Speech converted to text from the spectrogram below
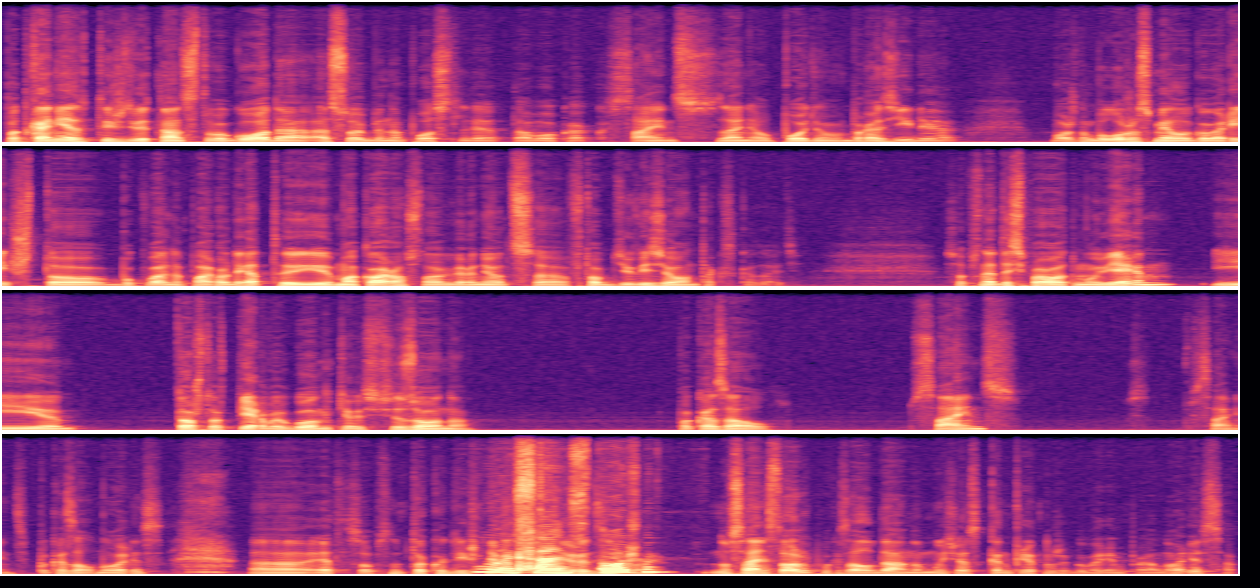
под конец 2019 года, особенно после того, как Сайнс занял подиум в Бразилии, можно было уже смело говорить, что буквально пару лет и Макларен снова вернется в топ-дивизион, так сказать. Собственно, я до сих пор в этом уверен, и то, что в первой гонке сезона показал Сайнс, Сайнс показал Норрис. А, это, собственно, только лишний ну, раз Сайнс тоже. Ну, Сайнс тоже показал, да, но мы сейчас конкретно уже говорим про Норриса.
